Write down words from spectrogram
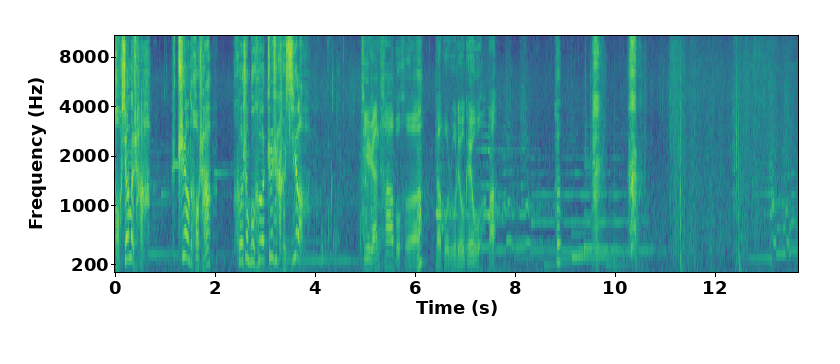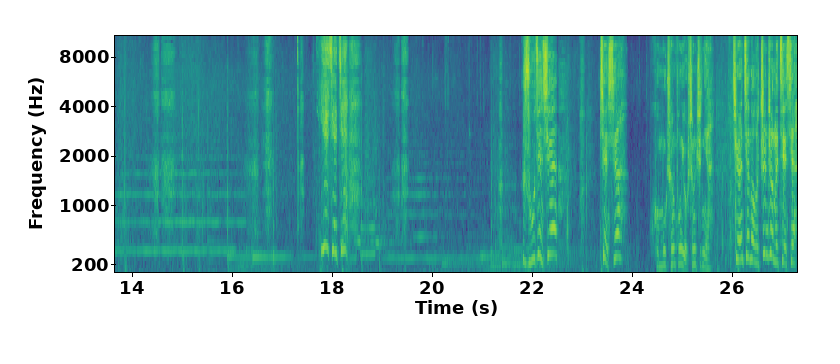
好香的茶，这样的好茶，和尚不喝真是可惜了。既然他不喝，那不如留给我吧。呵，叶姐姐，如剑仙，剑仙，我沐春风有生之年，竟然见到了真正的剑仙。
